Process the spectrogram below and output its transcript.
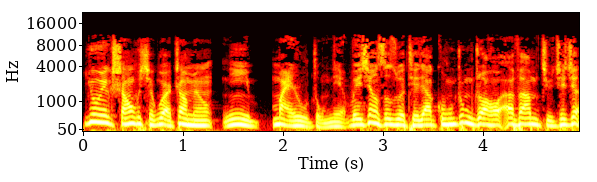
用一个生活习惯证明你迈入中年。微信搜索添加公众账号 FM 九七七。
